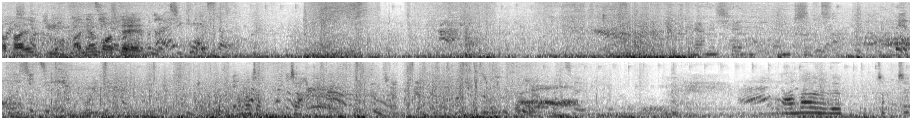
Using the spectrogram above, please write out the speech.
아 다이 많이 한 것 같아 오늘 지키겠어요. 남은 시간 60초. 내 도시지. 맞아, 자. 하나를 왜 못 잡지?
